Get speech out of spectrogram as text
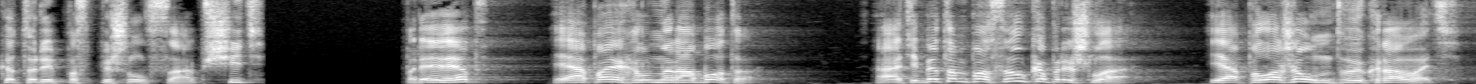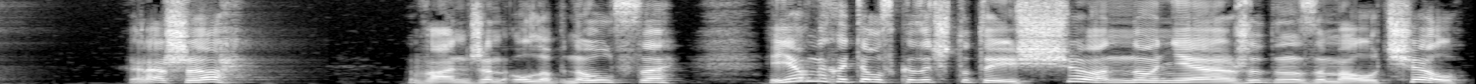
который поспешил сообщить «Привет, я поехал на работу. А тебе там посылка пришла? Я положил на твою кровать». «Хорошо». Ван Джен улыбнулся и явно хотел сказать что-то ещё, но неожиданно замолчал,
